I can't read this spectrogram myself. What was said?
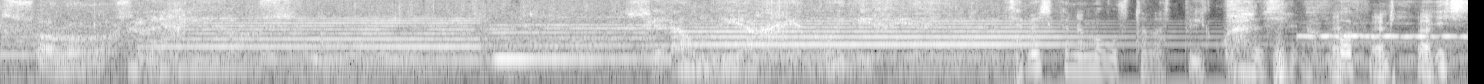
Solo los elegidos. Será un viaje muy difícil. ¿Sabes que no me gustan las películas de ovnis?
